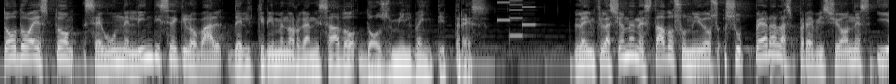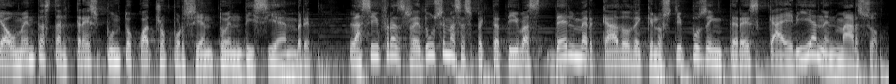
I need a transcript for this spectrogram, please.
Todo esto según el Índice Global del Crimen Organizado 2023. La inflación en Estados Unidos supera las previsiones y aumenta hasta el 3.4% en diciembre. Las cifras reducen las expectativas del mercado de que los tipos de interés caerían en marzo.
